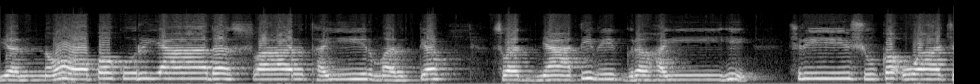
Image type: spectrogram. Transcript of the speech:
यन्नोपकुर्यादस्वार्थैर्मर्त्य स्वज्ञातिविग्रहैः श्रीशुक उवाच।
